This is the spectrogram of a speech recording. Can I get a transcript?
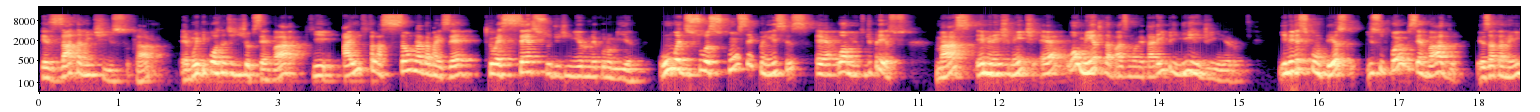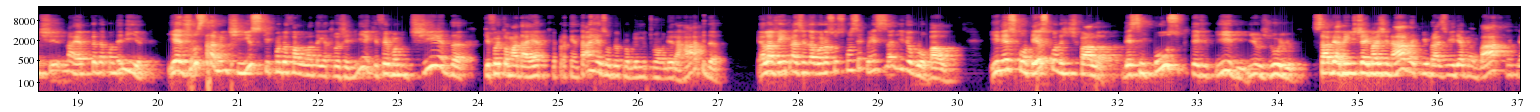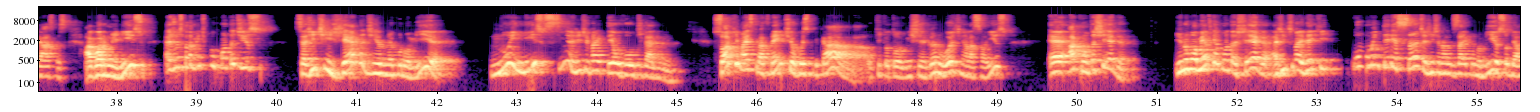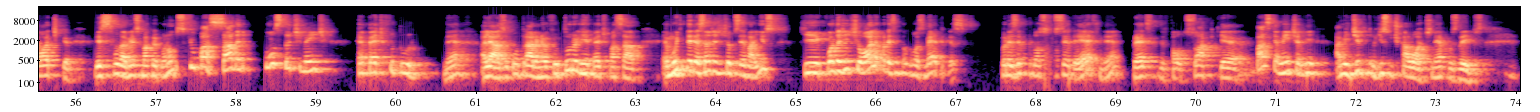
Exatamente isso, tá? É muito importante a gente observar que a inflação nada mais é que o excesso de dinheiro na economia. Uma de suas consequências é o aumento de preços, mas, eminentemente, é o aumento da base monetária, imprimir dinheiro. E nesse contexto, isso foi observado exatamente na época da pandemia. E é justamente isso que, quando eu falo lá da iatrogenia, que foi uma medida que foi tomada à época para tentar resolver o problema de uma maneira rápida, ela vem trazendo agora suas consequências a nível global. E nesse contexto, quando a gente fala desse impulso que teve o PIB, e o Júlio sabiamente já imaginava que o Brasil iria bombar, entre aspas, agora no início, é justamente por conta disso. Se a gente injeta dinheiro na economia, no início, sim, a gente vai ter o voo de galinha. Só que mais para frente, eu vou explicar o que, que eu estou enxergando hoje em relação a isso, é a conta chega. E no momento que a conta chega, a gente vai ver que como é interessante a gente analisar a economia sob a ótica desses fundamentos macroeconômicos, que o passado ele constantemente repete o futuro. Né? Aliás, o contrário, né? o futuro ele repete o passado. É muito interessante a gente observar isso, que quando a gente olha, por exemplo, algumas métricas, por exemplo, nosso CDF, né? Credit Default Swap, que é basicamente ali a medida do risco de calote, né, para os leigos.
